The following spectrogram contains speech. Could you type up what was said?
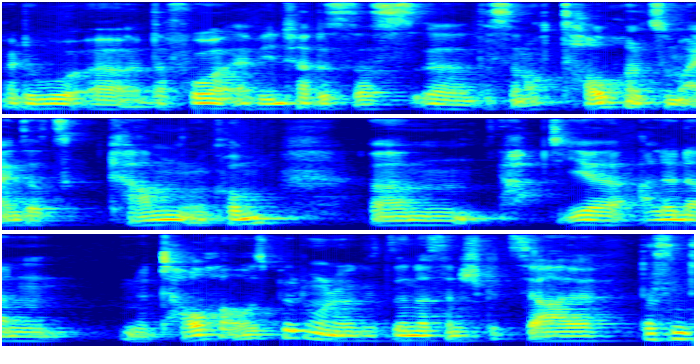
Weil du äh, davor erwähnt hattest, dass, äh, dass dann auch Taucher zum Einsatz kamen und kommen. Ähm, habt ihr alle dann eine Taucherausbildung oder sind das dann spezial? Das sind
